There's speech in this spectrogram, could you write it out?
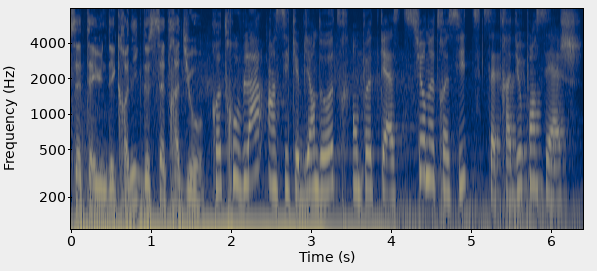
C'était une des chroniques de cette radio. Retrouve-la ainsi que bien d'autres en podcast sur notre site cetteradio.ch.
